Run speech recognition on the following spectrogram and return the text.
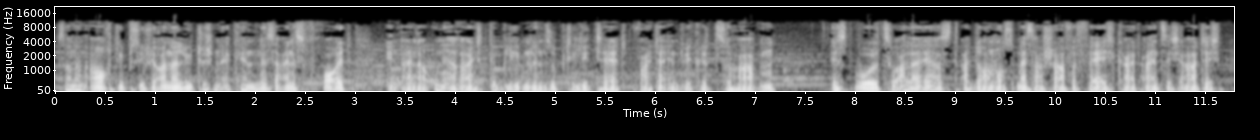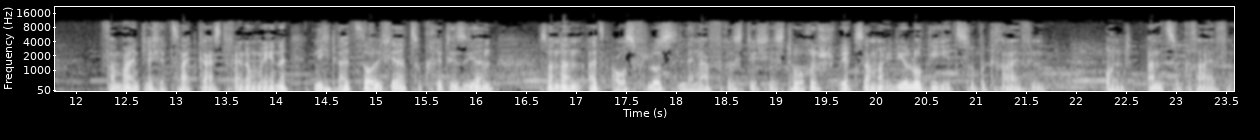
sondern auch die psychoanalytischen Erkenntnisse eines Freud in einer unerreicht gebliebenen Subtilität weiterentwickelt zu haben, ist wohl zuallererst Adornos messerscharfe Fähigkeit einzigartig, vermeintliche Zeitgeistphänomene nicht als solche zu kritisieren, sondern als Ausfluss längerfristig historisch wirksamer Ideologie zu begreifen und anzugreifen.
